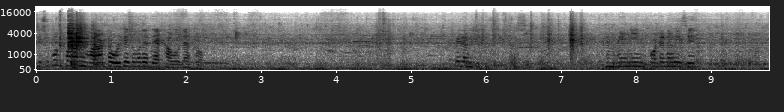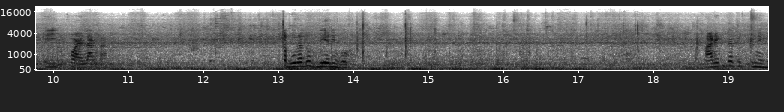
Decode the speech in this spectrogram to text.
কিছুক্ষণ পর আমি হরাটা উল্টে তোমাদের দেখাবো, দেখো। এটা মেন ইম্পর্টেন্ট হয়েছে এই কয়লাটা। গুঁড়া দুধ দিয়ে নিব। আরেকটা টুকটু নিব।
